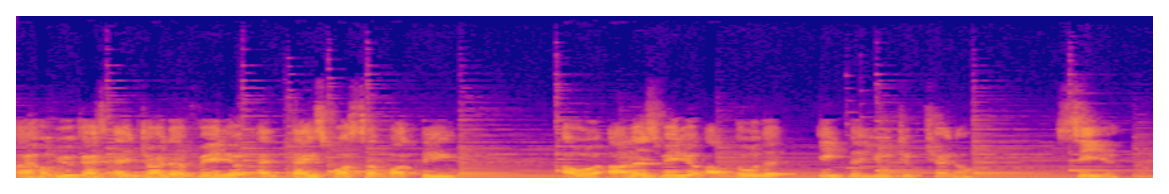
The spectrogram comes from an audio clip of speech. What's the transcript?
I hope you guys enjoyed the video and thanks for supporting our others video uploaded in the YouTube channel. See you.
